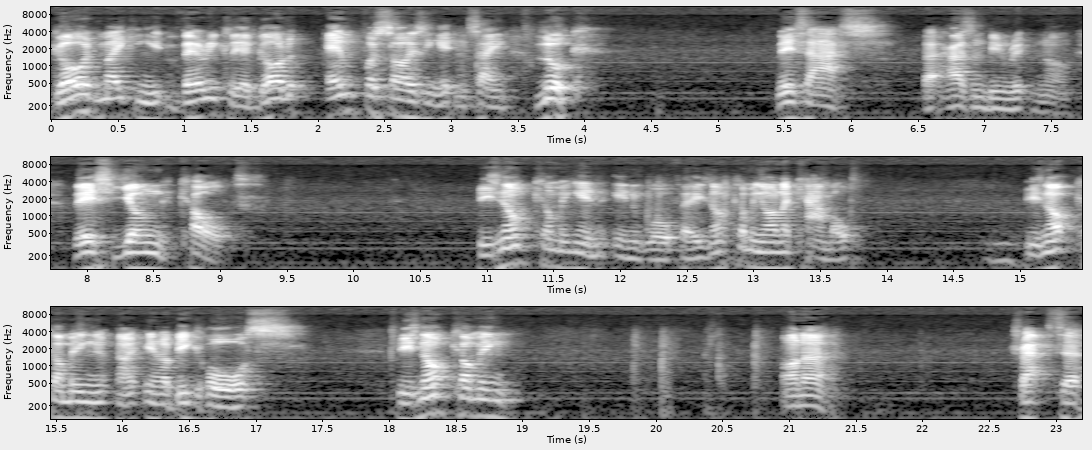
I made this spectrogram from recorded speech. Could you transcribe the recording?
God making it very clear, God emphasizing it and saying, look, this ass that hasn't been written on, this young colt, he's not coming in in warfare, he's not coming on a camel, he's not coming uh, in a big horse, he's not coming on a tractor,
